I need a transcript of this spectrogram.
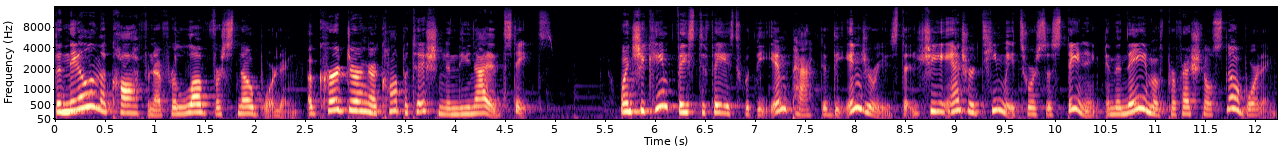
The nail in the coffin of her love for snowboarding occurred during a competition in the United States. When she came face to face with the impact of the injuries that she and her teammates were sustaining in the name of professional snowboarding,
